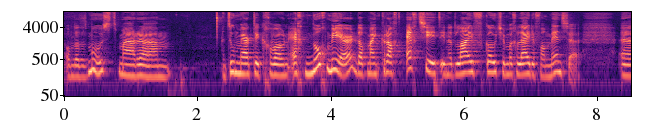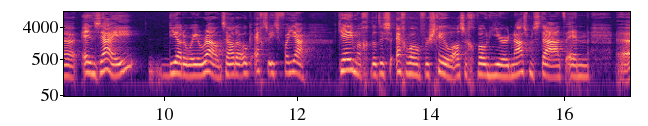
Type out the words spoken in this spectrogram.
omdat het moest. Maar ehm, toen merkte ik gewoon echt nog meer dat mijn kracht echt zit in het live coachen en begeleiden van mensen. Uh, en zij, the other way around, ze hadden ook echt zoiets van, ja, jemig, dat is echt wel een verschil. Als ze gewoon hier naast me staat en uh,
